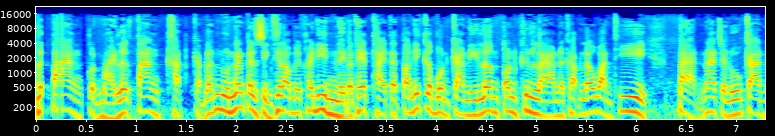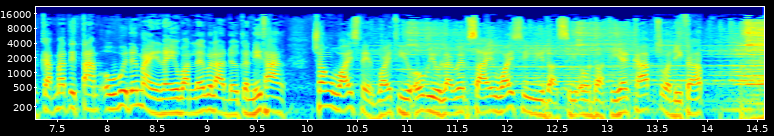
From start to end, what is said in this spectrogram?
เลือกตั้งกฎหมายเลือกตั้งขัดกับรัฐธรรมนูญนั่นเป็นสิ่งที่เราไม่ค่อยดินในประเทศไทย แต่ตอนนี้กระบวนการนี้เริ่มต้นขึ้นแล้วนะครับ แล้ววันที่ 8 น่าจะรู้กันกลับมาติดตามโอเวอร์ได้ใหม่ในวันและเวลาเดียวกันนี้ทางช่อง Voice Page Voice TV Overview และเว็บไซต์ voicetv.co.th ครับสวัสดีครับ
